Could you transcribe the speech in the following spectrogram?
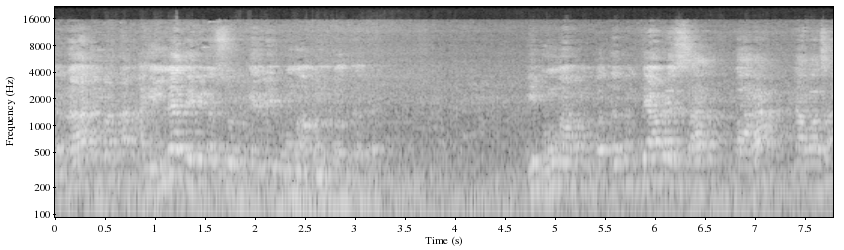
राजमाता अहिल्या देवीनं सुरू केलेली भूमापन पद्धत आहे. ही भूमापन पद्धत त्यावेळेस सात बारा नावाचा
